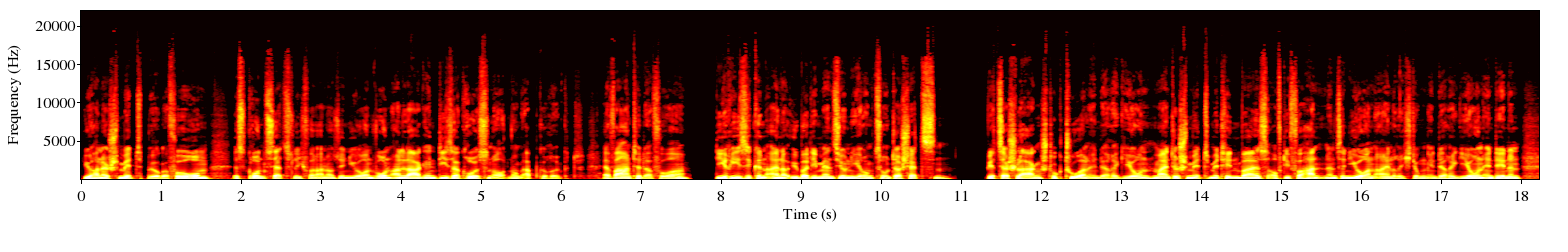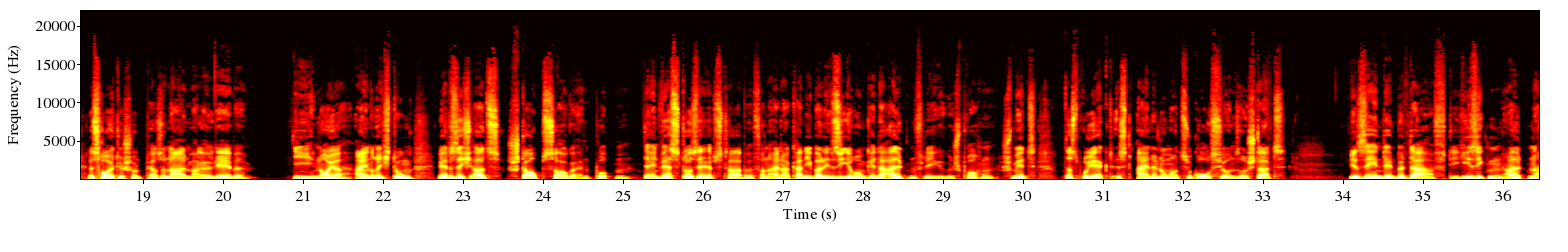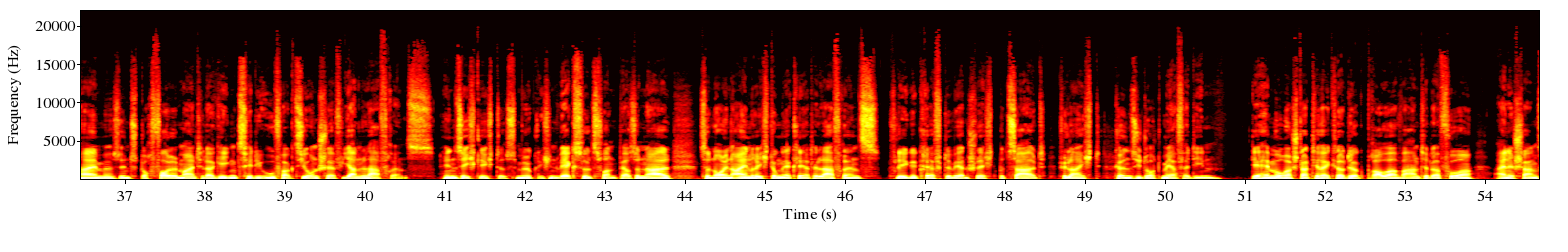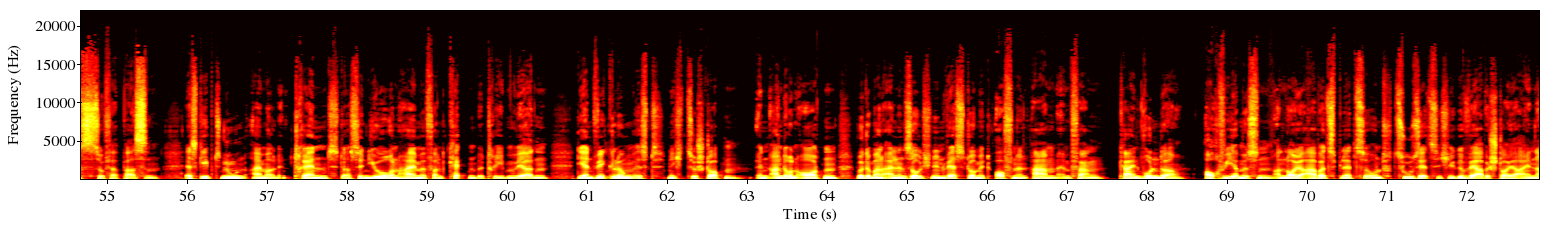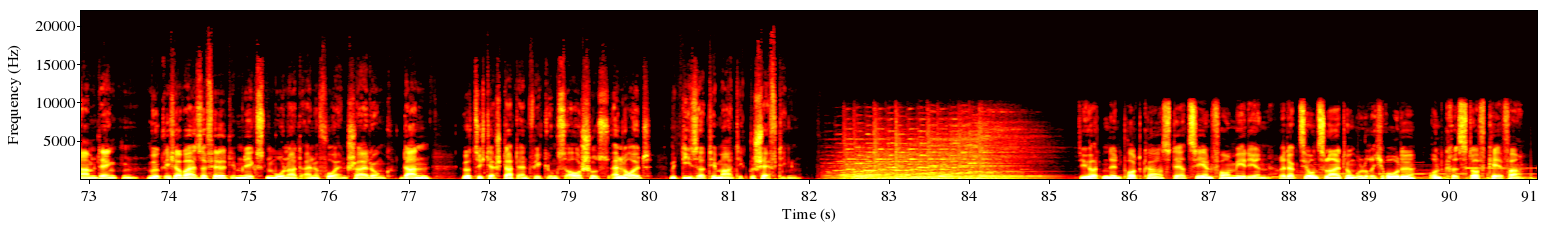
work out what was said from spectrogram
Johannes Schmidt, Bürgerforum, ist grundsätzlich von einer Seniorenwohnanlage in dieser Größenordnung abgerückt. Er warnte davor, die Risiken einer Überdimensionierung zu unterschätzen. Wir zerschlagen Strukturen in der Region, meinte Schmidt mit Hinweis auf die vorhandenen Senioreneinrichtungen in der Region, in denen es heute schon Personalmangel gäbe. Die neue Einrichtung werde sich als Staubsauger entpuppen. Der Investor selbst habe von einer Kannibalisierung in der Altenpflege gesprochen. Schmidt, das Projekt ist eine Nummer zu groß für unsere Stadt. Wir sehen den Bedarf. Die hiesigen Altenheime sind doch voll, meinte dagegen CDU-Fraktionschef Jan Lafrenz. Hinsichtlich des möglichen Wechsels von Personal zur neuen Einrichtung erklärte Lafrenz, Pflegekräfte werden schlecht bezahlt. Vielleicht können sie dort mehr verdienen. Der Hemmerer Stadtdirektor Dirk Brauer warnte davor, eine Chance zu verpassen. Es gibt nun einmal den Trend, dass Seniorenheime von Ketten betrieben werden. Die Entwicklung ist nicht zu stoppen. In anderen Orten würde man einen solchen Investor mit offenen Armen empfangen. Kein Wunder. Auch wir müssen an neue Arbeitsplätze und zusätzliche Gewerbesteuereinnahmen denken. Möglicherweise fällt im nächsten Monat eine Vorentscheidung. Dann wird sich der Stadtentwicklungsausschuss erneut mit dieser Thematik beschäftigen. Sie hörten den Podcast der CNV Medien, Redaktionsleitung Ulrich Rode und Christoph Käfer.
